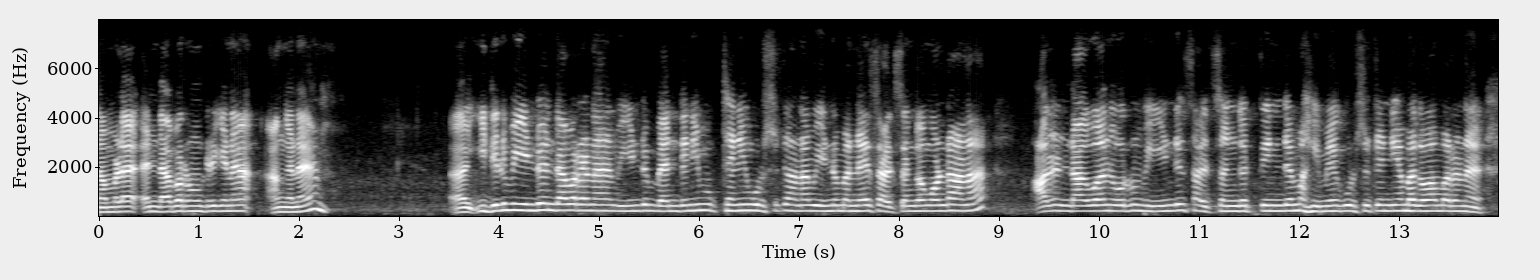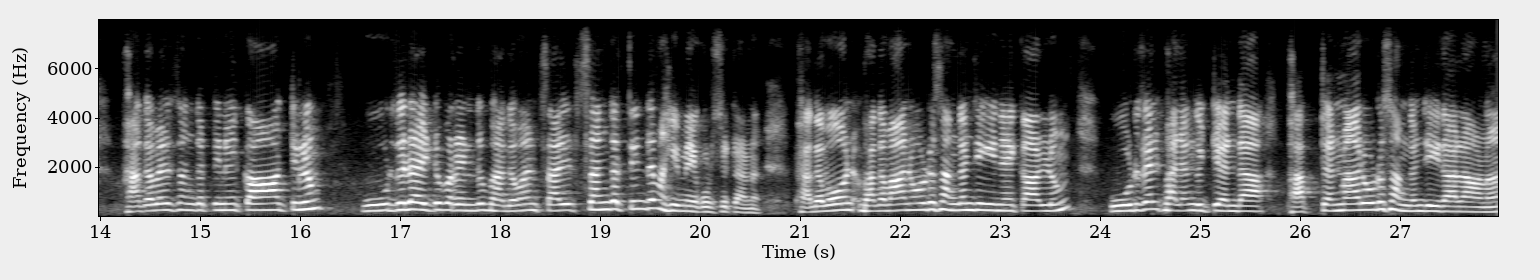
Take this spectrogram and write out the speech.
നമ്മൾ എന്താ പറഞ്ഞുകൊണ്ടിരിക്കണ? അങ്ങനെ ഇതിൽ വീണ്ടും എന്താ പറയണ? വീണ്ടും ബന്ധനെയും മുക്തനെയും കുറിച്ചിട്ടാണ് വീണ്ടും എന്നെ സത്സംഗം കൊണ്ടാണ് അതുണ്ടാവുക എന്ന് പറഞ്ഞു. വീണ്ടും സത്സംഗത്തിന്റെ മഹിമയെ കുറിച്ചിട്ട് തന്നെയാണ് ഭഗവാൻ പറയണേ. ഭഗവത് സംഘത്തിനെക്കാട്ടിലും കൂടുതലായിട്ട് പറയുന്നത് ഭഗവാൻ സത്സംഗത്തിന്റെ മഹിമയെ കുറിച്ചിട്ടാണ് ഭഗവാൻ ഭഗവാനോട് സംഘം ചെയ്യുന്നേക്കാളിലും കൂടുതൽ ഫലം കിട്ടിയ എന്താ? ഭക്തന്മാരോട് സംഘം ചെയ്താലാണ്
